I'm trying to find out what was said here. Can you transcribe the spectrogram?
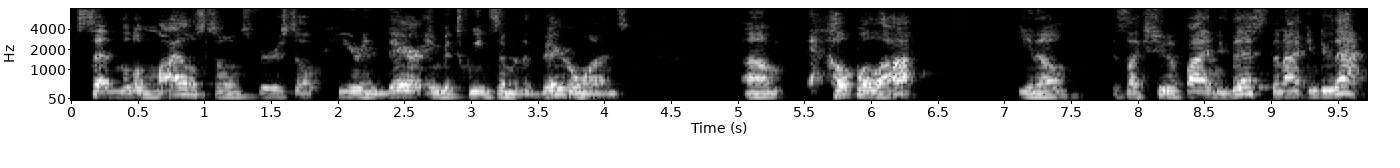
setting little milestones for yourself here and there in between some of the bigger ones, um, help a lot you know, it's like, shoot, if I do this, then I can do that.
